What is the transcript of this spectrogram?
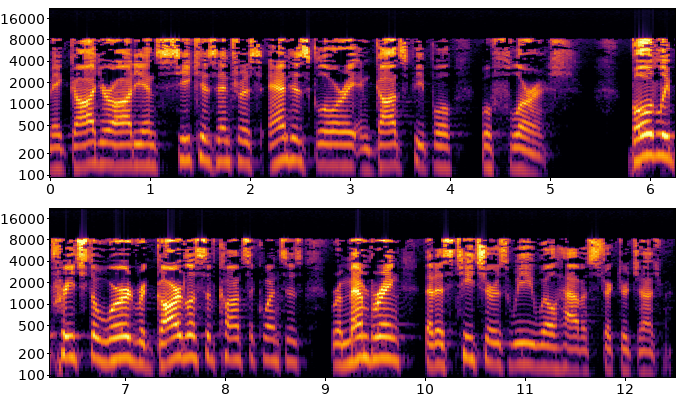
Make God your audience, seek His interests and His glory, and God's people will flourish. Boldly preach the word regardless of consequences, remembering that as teachers we will have a stricter judgment.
